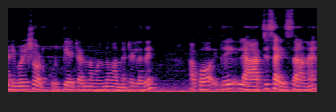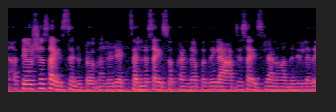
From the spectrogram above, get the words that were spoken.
അടിപൊളി ഷോർട്ട് കുർത്തി ആയിട്ടാണ് നമ്മളിന്ന് വന്നിട്ടുള്ളത്. അപ്പോൾ ഇത് ലാർജ് സൈസാണ്. അത്യാവശ്യം സൈസ് ഉണ്ട് കേട്ടോ. നല്ലൊരു എക്സലിന്റെ സൈസൊക്കെ ഉണ്ട്. അപ്പോൾ ഇത് ലാർജ് സൈസിലാണ് വന്നിട്ടുള്ളത്.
